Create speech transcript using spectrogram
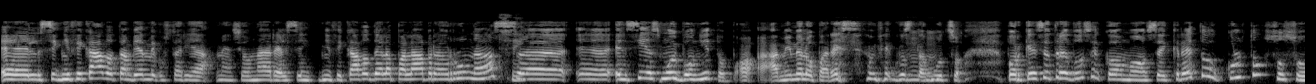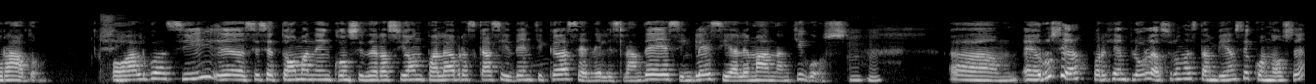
El significado también me gustaría mencionar, el significado de la palabra runas eh, eh, en sí es muy bonito, a mí me lo parece, me gusta mucho, porque se traduce como secreto oculto susurrado. O algo así, eh, si se toman en consideración palabras casi idénticas en el islandés, inglés y alemán antiguos. En Rusia, por ejemplo, las runas también se conocen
